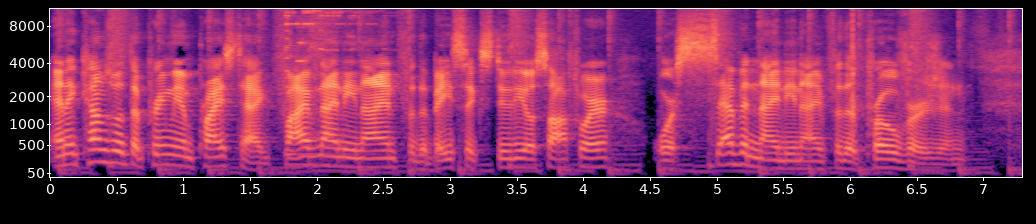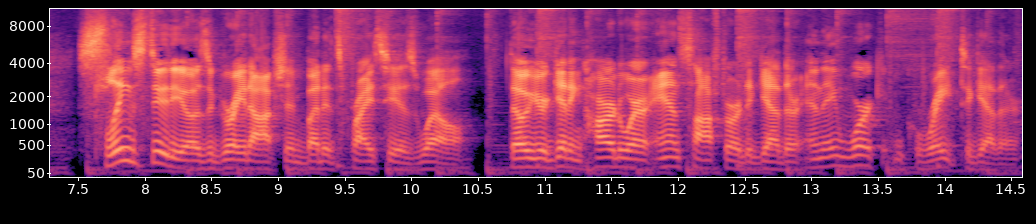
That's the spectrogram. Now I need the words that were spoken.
and it comes with a premium price tag, $5.99 for the basic studio software or $7.99 for the pro version. Sling Studio is a great option, but it's pricey as well, though you're getting hardware and software together and they work great together.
